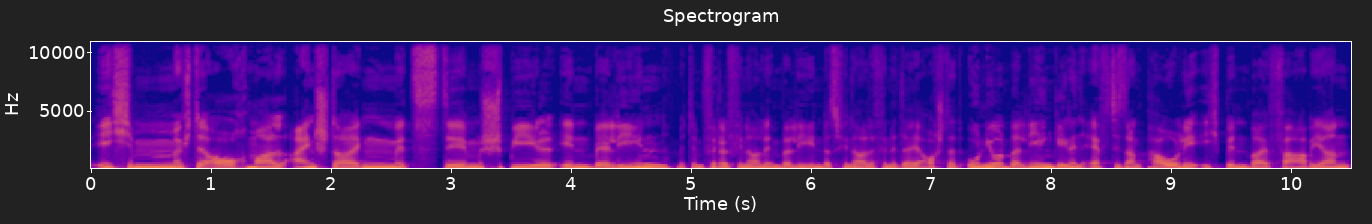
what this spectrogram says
Ich möchte auch mal einsteigen mit dem Spiel in Berlin, mit dem Viertelfinale in Berlin. Das Finale findet ja auch statt. Union Berlin gegen den FC St. Pauli. Ich bin bei Fabian.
